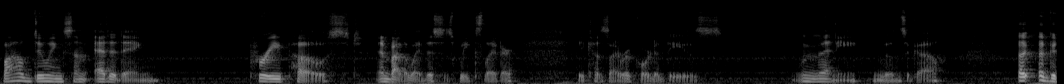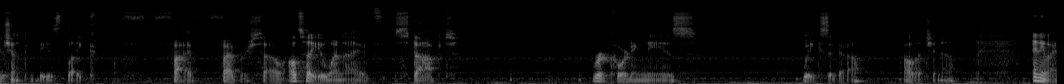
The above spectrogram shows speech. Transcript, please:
while doing some editing pre post, and by the way, this is weeks later because I recorded these many moons ago. A, a good chunk of these, like five, five or so. I'll tell you when I've stopped recording these weeks ago. I'll let you know. Anyway,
